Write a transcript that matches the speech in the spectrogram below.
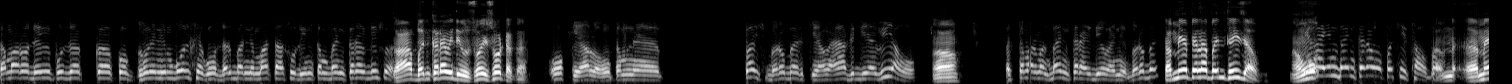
તમારો દેવી પૂજક કોક ધૂણી ને બોલશે કે હું દરબારની માતા સુધી ઇન્કમ બંધ કરાવી દઈશું હા બંધ કરાવી દેવું સો સો ટકા. ઓકે હાલો હું તમને કહીશ બરોબર કે હવે આ જગ્યાએ વી આવો. હા. પછી તમારે મને બંધ કરાવી દેવાય નહીં બરોબર? તમે પેલા બંધ થઈ જાઓ. અમે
